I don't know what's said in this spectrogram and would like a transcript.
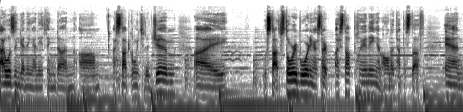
I wasn't getting anything done. Um, I stopped going to the gym. I stopped storyboarding. I start I stopped planning and all that type of stuff. And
